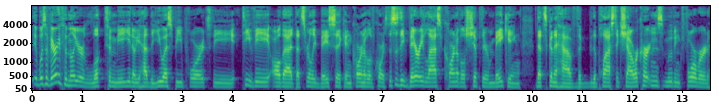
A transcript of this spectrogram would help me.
it was a very familiar look to me. You know, you had the USB ports, the TV, all that. That's really basic. And Carnival, of course, this is the very last Carnival ship they're making that's going to have the the plastic shower curtains. Moving forward,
